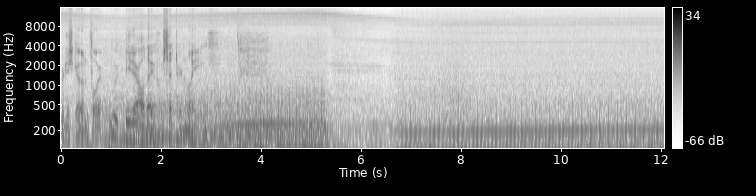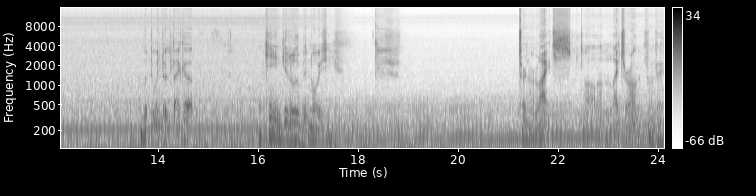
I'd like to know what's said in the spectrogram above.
We're just going for it. We'd be there all day if we sat there and wait. Put the windows back up. It can get a little bit noisy. Turn our lights. Oh, the lights are on. Okay.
